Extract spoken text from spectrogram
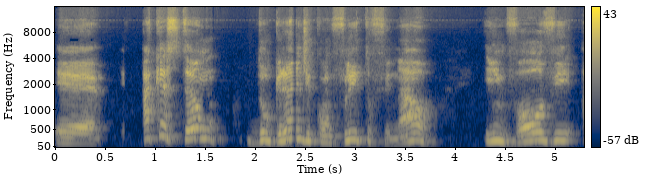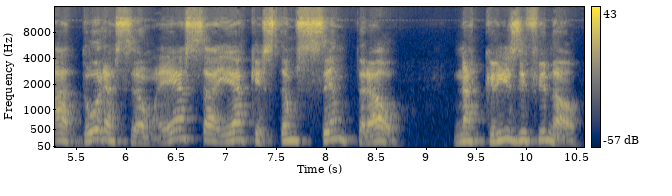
É, a questão do grande conflito final envolve adoração. Essa é a questão central na crise final.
